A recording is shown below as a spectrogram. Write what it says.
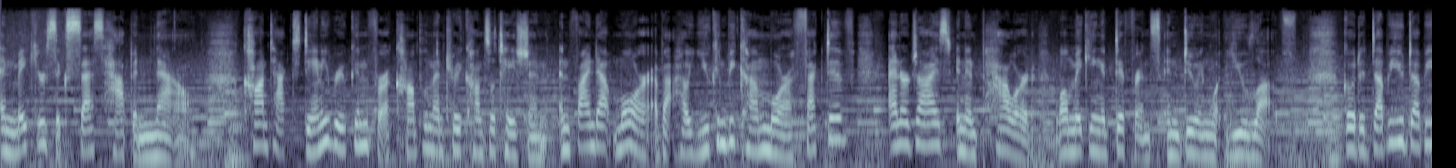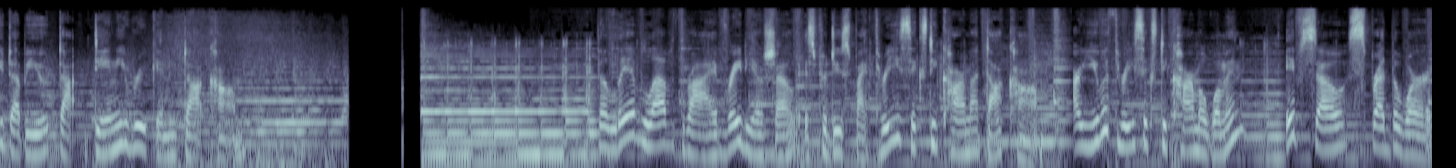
and make your success happen now. Contact Danny Rukin for a complimentary consultation and find out more about how you can become more effective, energized, and empowered while making a difference in doing what you love. Go to www.dannyrukin.com. The Live, Love, Thrive radio show is produced by 360karma.com. Are you a 360 Karma woman? If so, spread the word.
